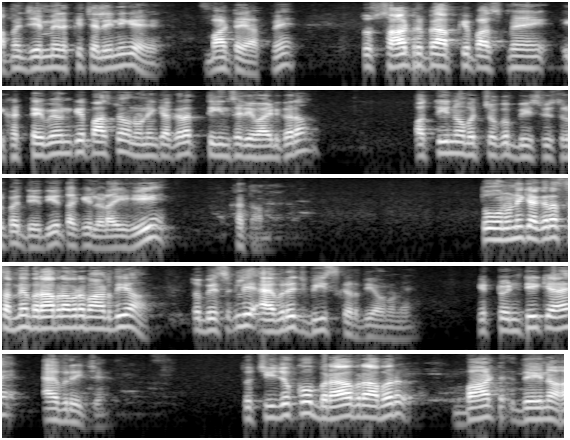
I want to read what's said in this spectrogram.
अपने जेब में रख के चले नहीं गए, बांटे आप में। तो साठ रुपए आपके पास में इकट्ठे हुए उनके पास में, उन्होंने क्या करा? तीन से डिवाइड करा और तीनों बच्चों को बीस बीस रुपए दे दिए ताकि लड़ाई ही खत्म तो उन्होंने क्या करा? सब में बराबर बराबर बांट दिया। तो बेसिकली एवरेज बीस कर दिया उन्होंने। कि ट्वेंटी क्या है? एवरेज है। तो चीज़ों को बराबर बराबर बांट देना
